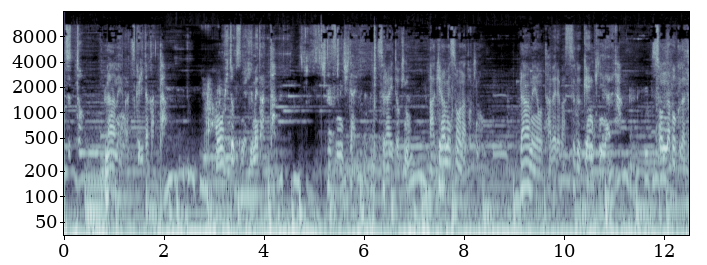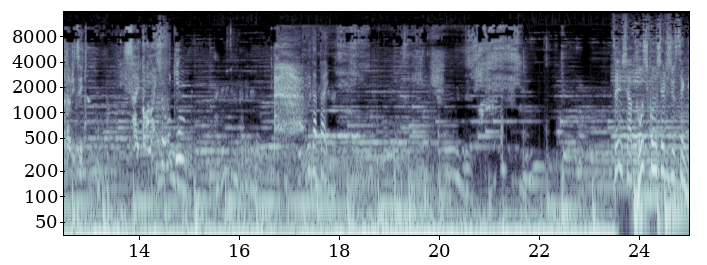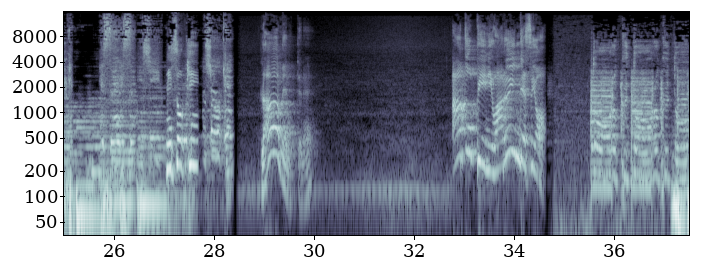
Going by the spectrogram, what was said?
ずっとラーメンが作りたかった。もう一つの夢だった。下積み時代、辛い時も、諦めそうな時も、ラーメンを食べればすぐ元気になれた。そんな僕がたどり着いた、最高の一品。ありがたい。全社投資コンシェルジュ宣言味噌菌。ラーメンってね、アトピーに悪いんですよ。登録登録登録。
